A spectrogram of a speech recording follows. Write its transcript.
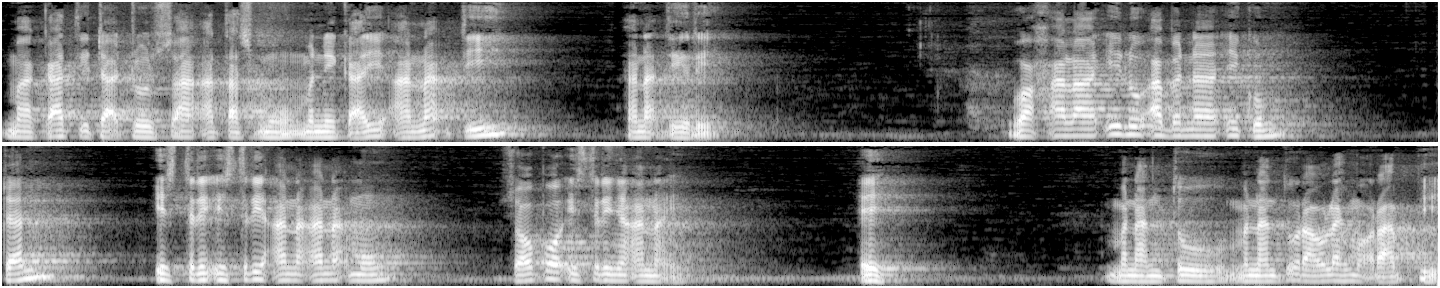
maka tidak dosa atasmu menikahi anak di anak tiri. Wa halailu abnaikum dan istri-istri anak-anakmu. Sopo istrinya anak eh menantu menantu ra oleh mau rabi.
